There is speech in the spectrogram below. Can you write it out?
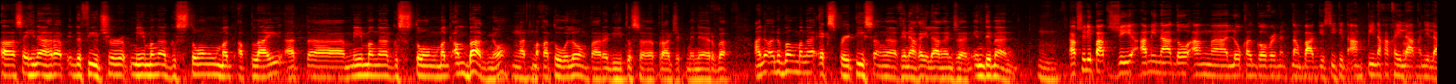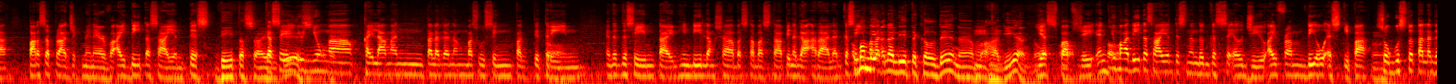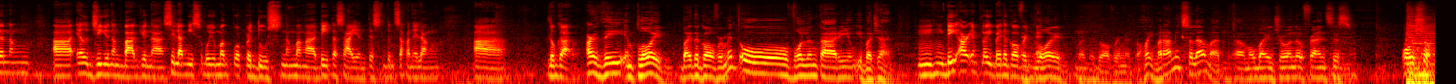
Ah, sa hinaharap in the future, may mga gustong mag-apply at ah, may mga gustong mag-ambag no? at makatulong para dito sa Project Minerva. Ano-ano bang mga expertise ang ah, kinakailangan dyan in demand? Actually, Pops J, aminado ang uh, local government ng Baguio City na ang pinakakailangan nila para sa Project Minerva ay data scientist. Data scientist. Kasi yun yung uh, kailangan talaga ng masusing pagtitrain and at the same time, hindi lang siya basta-basta pinag-aaralan. Kasi Aba, yung may mga analytical din na bahagi yan. no? Yes, Pops Oh. J. And Oh. yung mga data scientists nandun kasi sa LGU ay from DOST pa. So gusto talaga ng ah, LGU ng Baguio na sila mismo yung magpo-produce ng mga data scientists dun sa kanilang ah, lugar. Are they employed by the government o voluntary yung iba dyan? Mhm, They are employed by the government. Employed by the government. Okay, maraming salamat, uh, Mobile Journal Francis Orsio.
